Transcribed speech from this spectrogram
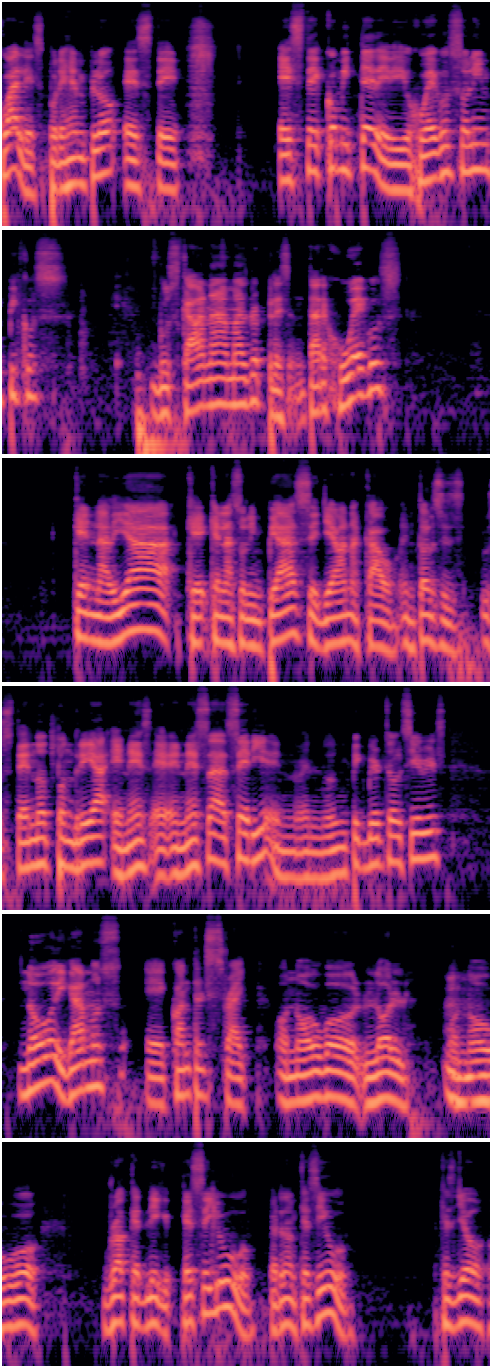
cuáles por ejemplo este este comité de videojuegos olímpicos buscaba nada más representar juegos que en la vida, que, que en las Olimpiadas se llevan a cabo. Entonces, usted no pondría en, es- en esa serie, en el Olympic Virtual Series, no hubo, digamos, eh, Counter-Strike, o no hubo LOL, o no hubo Rocket League. ¿Qué sí hubo? Perdón, ¿qué sí hubo? ¿Qué sé yo?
